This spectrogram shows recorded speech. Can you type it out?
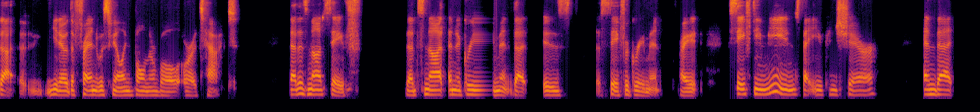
that uh, you know the friend was feeling vulnerable or attacked. That is not safe. That's not an agreement that is a safe agreement, right? Safety means that you can share and that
